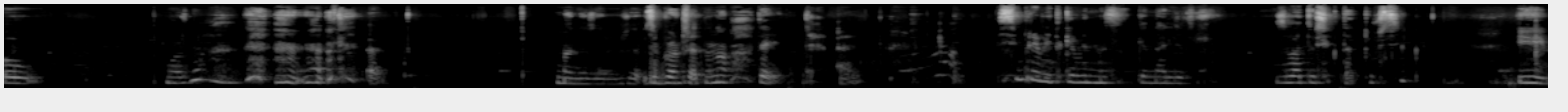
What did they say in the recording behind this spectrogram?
Оу. Можна? Мене зараз. Ну, та й, е, Всім привітки, ви на каналі звати Усік Татусік. І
